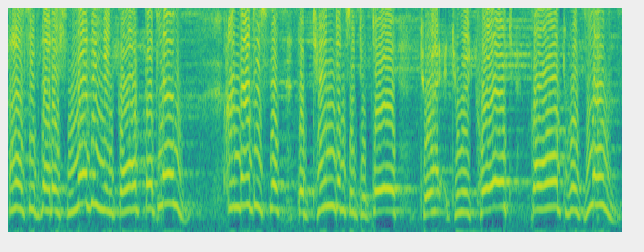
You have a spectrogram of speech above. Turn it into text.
as if there is nothing in God but love. And that is the, the tendency today to, to equate God with love.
